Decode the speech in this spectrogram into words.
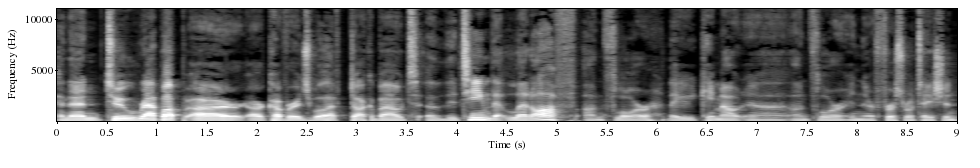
and then to wrap up our, our coverage, we'll have to talk about uh, the team that led off on floor. They came out on floor in their first rotation,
